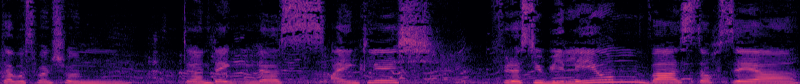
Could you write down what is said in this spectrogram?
Da muss man schon dran denken, dass eigentlich für das Jubiläum war es doch sehr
